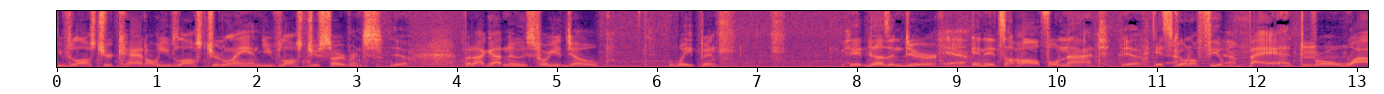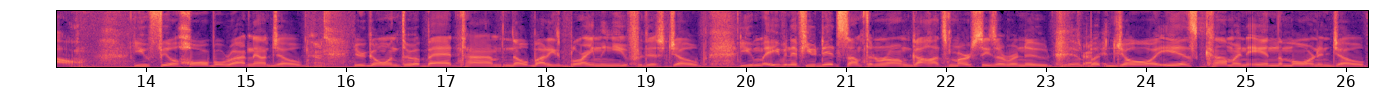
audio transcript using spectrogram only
You've lost your cattle. You've lost your land. You've lost your servants. Yeah. But I got news for you, Job. Weeping It does endure. Yeah. And it's an awful night. Yeah. It's Yeah. going to feel Yeah. bad for a mm-hmm. while. You feel horrible right now, Job. You're going through a bad time. Nobody's blaming you for this, Job. You even if you did something wrong, God's mercies are renewed. Yeah. But joy is coming in the morning, Job.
